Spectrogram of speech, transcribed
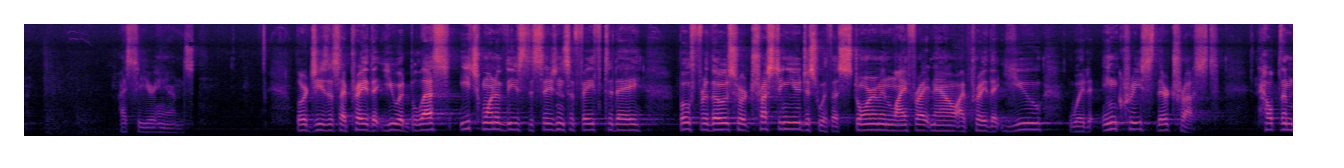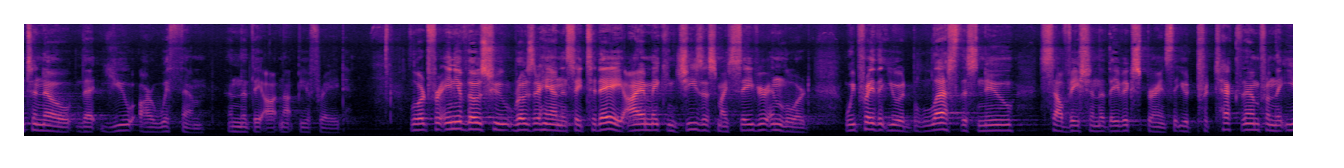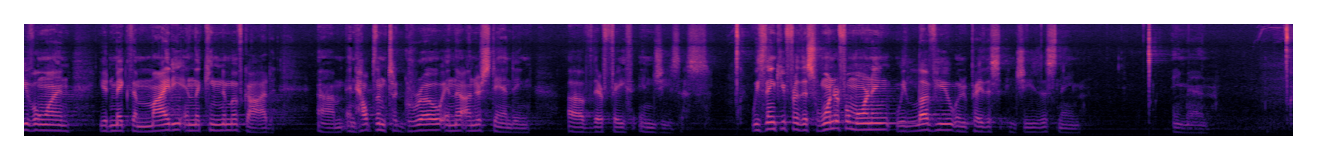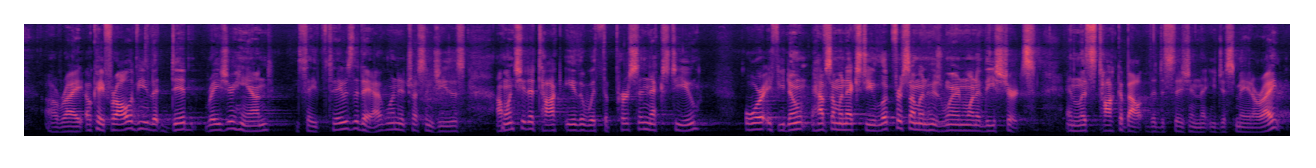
I see your hands. Lord Jesus, I pray that you would bless each one of these decisions of faith today both for those who are trusting you just with a storm in life right now, I pray that you would increase their trust. Help them to know that you are with them and that they ought not be afraid. Lord, for any of those who rose their hand and say, Today I am making Jesus my Savior and Lord, we pray that you would bless this new salvation that they've experienced, that you would protect them from the evil one, you'd make them mighty in the kingdom of God, um, and help them to grow in the understanding of their faith in Jesus. We thank you for this wonderful morning. We love you, and we pray this in Jesus' name. Amen. All right. Okay, for all of you that did raise your hand and say, Today was the day I wanted to trust in Jesus, I want you to talk either with the person next to you, or if you don't have someone next to you, look for someone who's wearing one of these shirts, and let's talk about the decision that you just made, all right?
